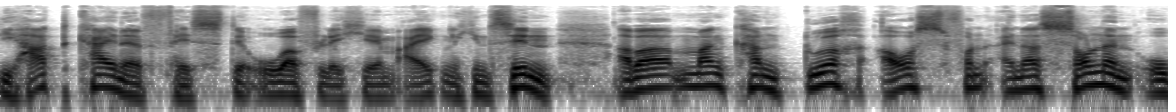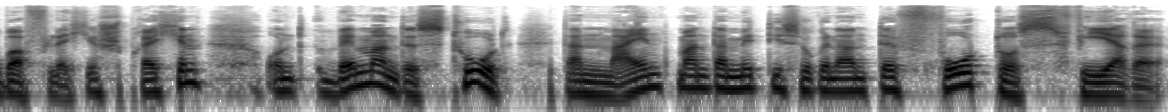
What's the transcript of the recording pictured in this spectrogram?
die hat keine feste Oberfläche im eigentlichen Sinn, aber man kann durchaus von einer Sonnenoberfläche sprechen und wenn man das tut, dann meint man damit die sogenannte Photosphäre.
